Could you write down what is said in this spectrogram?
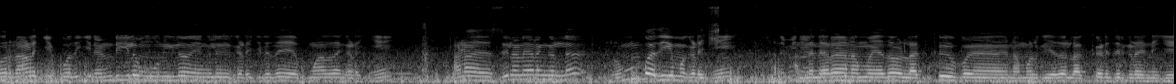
ஒரு நாளைக்கு இப்போதைக்கு ரெண்டு கிலோ மூணு கிலோ எங்களுக்கு கிடைக்கிறதே எப்பமா தான் கிடைக்கும். ஆனால் சில நேரங்களில் ரொம்ப அதிகமாக கிடைக்கும். அந்த நேரம் நம்ம ஏதோ லக்கு இப்போ நம்மளுக்கு ஏதோ லக் அடிச்சிருக்கல இன்றைக்கி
